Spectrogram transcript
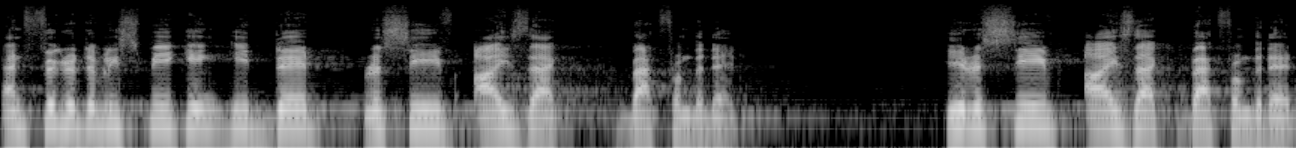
And figuratively speaking, he did receive Isaac back from the dead. He received Isaac back from the dead.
